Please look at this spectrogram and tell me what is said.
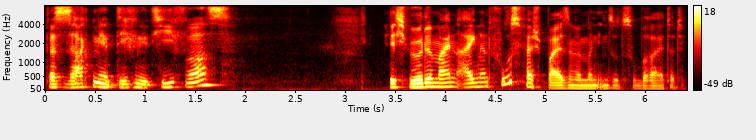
Das sagt mir definitiv was. Ich würde meinen eigenen Fuß verspeisen, wenn man ihn so zubereitet.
